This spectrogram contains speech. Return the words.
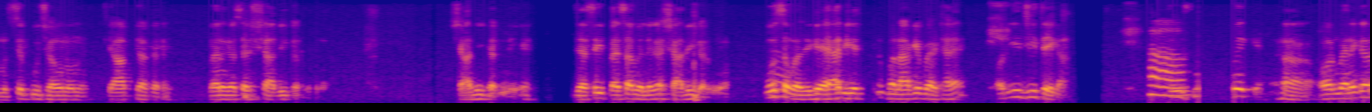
मुझसे पूछा उन्होंने कि आप क्या करें? मैंने कहा सर शादी करूँगा। शादी करनी है। जैसे ही पैसा मिलेगा शादी करूँगा। वो हाँ। समझ गया यार ये तो बना के बैठा है और ये जीतेगा। हाँ। तो हाँ और मैंने कहा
